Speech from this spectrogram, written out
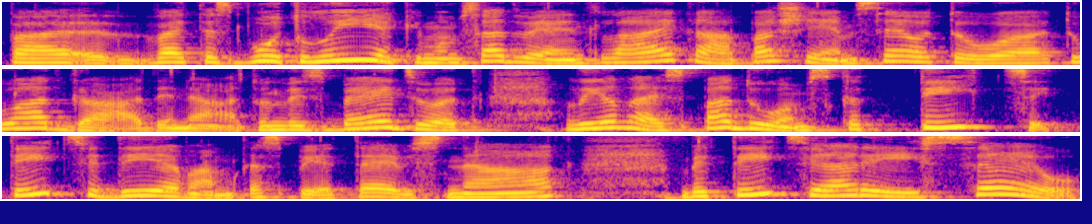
vai tas būtu lieki mums adventu laikā pašiem sev to, to atgādināt? Un visbeidzot, lielais padoms, ka tici, tici Dievam, kas pie tevis nāk, bet tici arī sev,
